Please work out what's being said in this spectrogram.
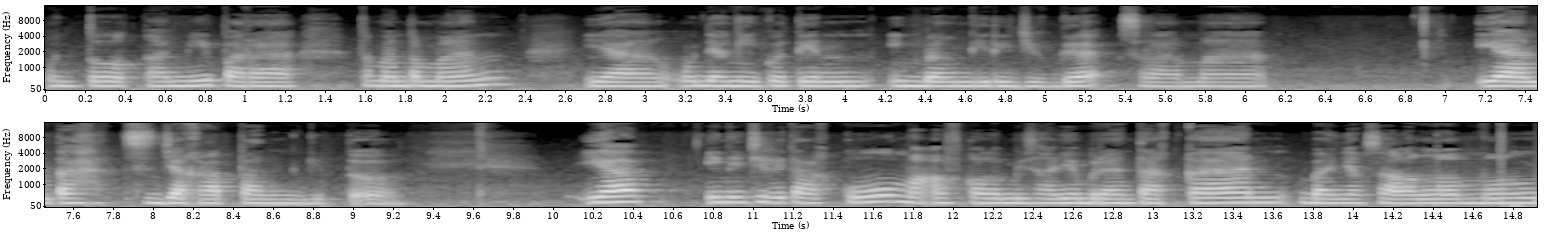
untuk kami para teman-teman yang udah ngikutin Imbang Diri juga selama ya entah sejak kapan gitu. Ya ini ceritaku maaf kalau misalnya berantakan banyak salah ngomong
